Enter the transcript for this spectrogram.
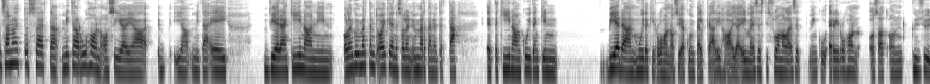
Sanoit tuossa, että mitä ruhon osia ja, ja mitä ei viedään Kiinaan, niin olenko ymmärtänyt oikein, jos olen ymmärtänyt, että, että Kiina on kuitenkin viedään muitakin ruhonosia kuin pelkkää lihaa, ja ilmeisesti suomalaiset niin kuin eri ruhon osat on kysy,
